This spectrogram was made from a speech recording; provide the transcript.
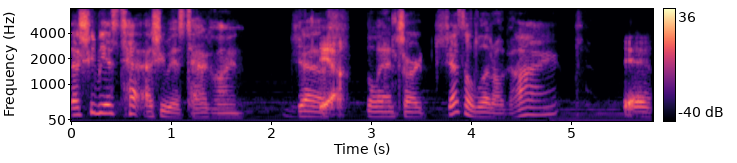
That should be his ta- that should be his tagline. Jeff, Yeah. the land shark, just a little guy. Yeah.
